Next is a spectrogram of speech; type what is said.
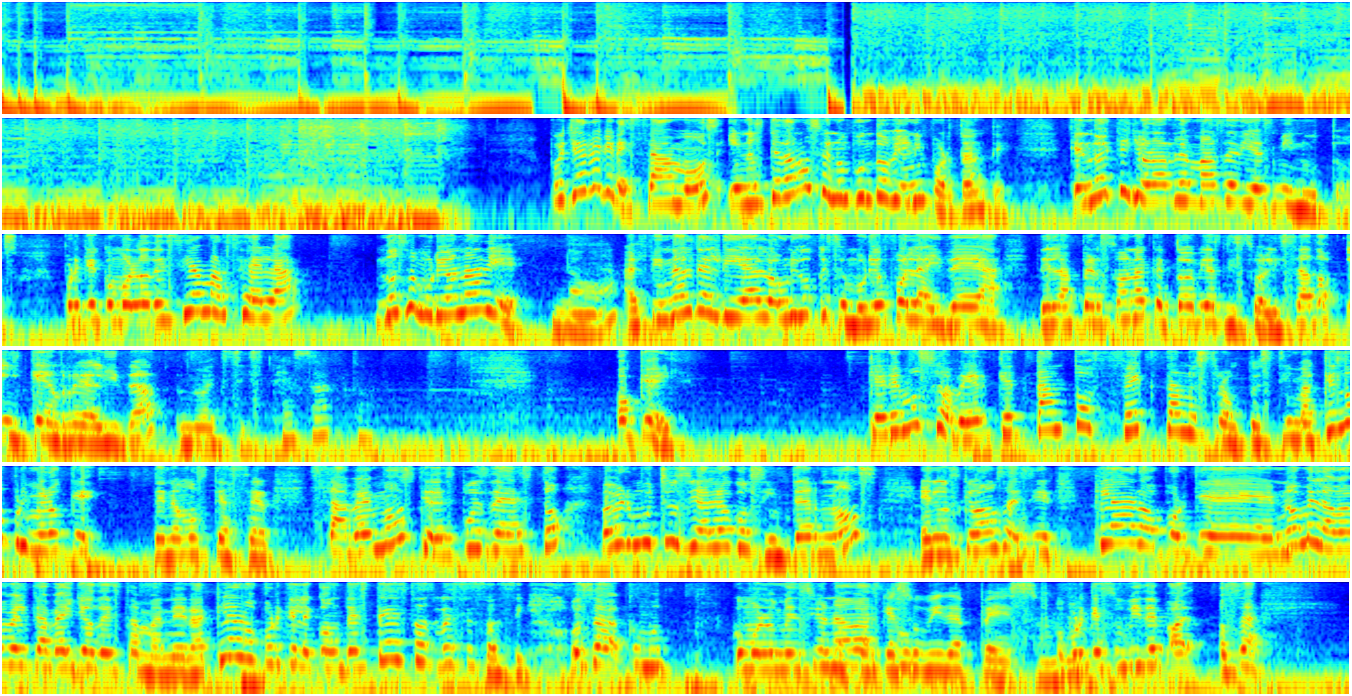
Regresamos y nos quedamos en un punto bien importante, que no hay que llorarle más de 10 minutos, porque como lo decía Marcela, no se murió nadie. No. Al final del día lo único que se murió fue la idea de la persona que tú habías visualizado y que en realidad no existe. Exacto. Ok. Queremos saber qué tanto afecta nuestra autoestima. ¿Qué es lo primero que tenemos que hacer? Sabemos que después de esto va a haber muchos diálogos internos en los que vamos a decir, claro, porque no me lavaba el cabello de esta manera, claro, porque le contesté estas veces así. O sea, como, como lo mencionabas. O porque tú. subí de peso. ¿no? O porque subí de... O sea,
